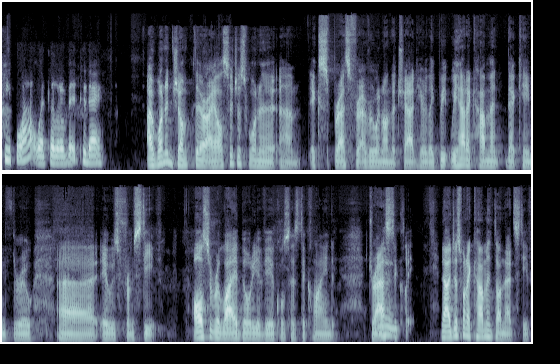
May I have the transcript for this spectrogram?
people out with a little bit today I want to jump there. I also just want to um, express for everyone on the chat here. Like we, we had a comment that came through. Uh, it was from Steve. Also, reliability of vehicles has declined drastically. Mm. Now, I just want to comment on that, Steve.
